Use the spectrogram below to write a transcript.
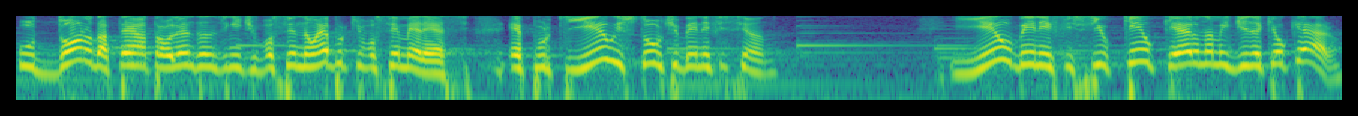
O dono da terra está olhando e dizendo o seguinte: você não é porque você merece, é porque eu estou te beneficiando. E eu beneficio quem eu quero na medida que eu quero.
